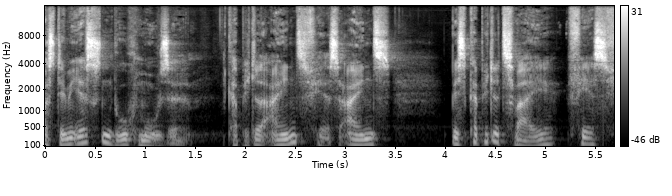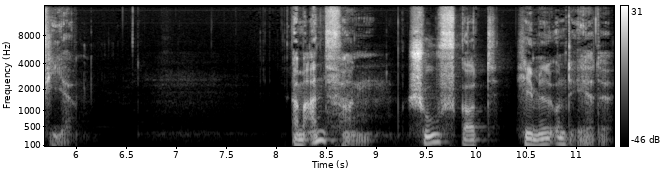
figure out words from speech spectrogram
Aus dem ersten Buch Mose, Kapitel 1, Vers 1 bis Kapitel 2, Vers 4. Am Anfang schuf Gott Himmel und Erde.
